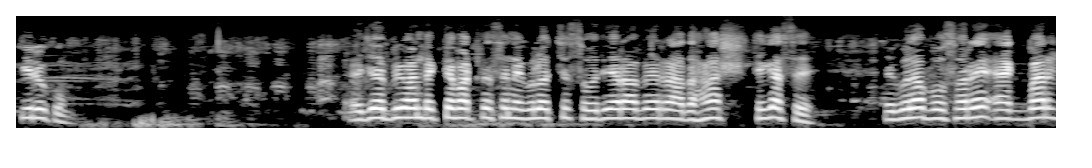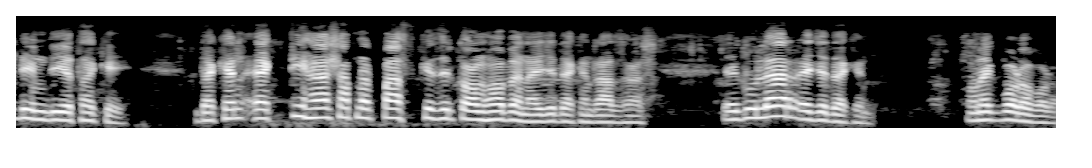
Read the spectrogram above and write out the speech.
কীরকম। এই যে বিমান দেখতে পারতেছেন, এগুলো হচ্ছে সৌদি আরবের রাজহাঁস, ঠিক আছে? এগুলা বছরে একবার ডিম দিয়ে থাকে। দেখেন, একটি হাঁস আপনার পাঁচ কেজির কম হবে না, এই যে দেখেন রাজহাঁস। এগুলার, এই যে দেখেন, অনেক বড় বড়।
